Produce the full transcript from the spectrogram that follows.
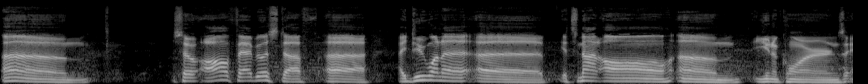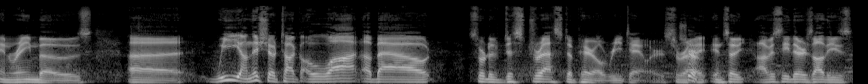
Um, so all fabulous stuff. Uh, I do want to. Uh, it's not all um, unicorns and rainbows. Uh, we on this show talk a lot about sort of distressed apparel retailers, right? And so obviously there's all these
